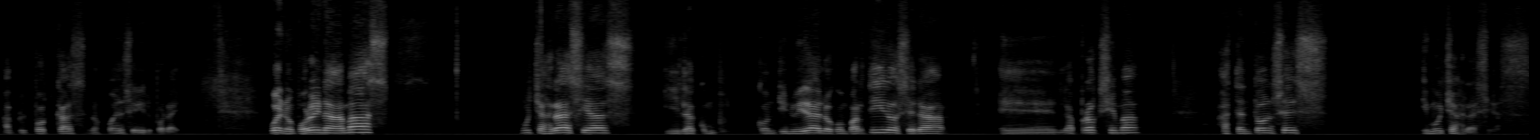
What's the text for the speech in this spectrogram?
Apple Podcast, nos pueden seguir por ahí. Bueno, por hoy nada más. Muchas gracias y la continuidad de lo compartido será en la próxima. Hasta entonces y muchas gracias.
